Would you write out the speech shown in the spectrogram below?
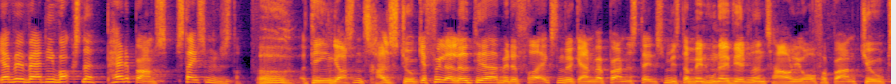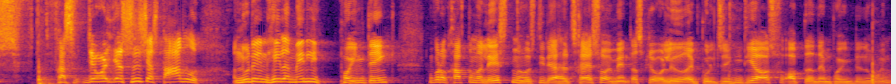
Jeg vil være de voksne pattebørns statsminister. Uh, og det er egentlig også en træls joke. Jeg føler, at jeg lavede det her, Mette Frederiksen vil gerne være børnenes statsminister, men hun er i virkeligheden tavlig over for børn jokes. Jeg synes, jeg startede og nu er det en helt almindelig pointe, ikke? Nu kan du kræfte mig at læse den hos de der 50-årige mænd, der skriver ledere i politikken. De har også opdaget den pointe nu, ikke?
